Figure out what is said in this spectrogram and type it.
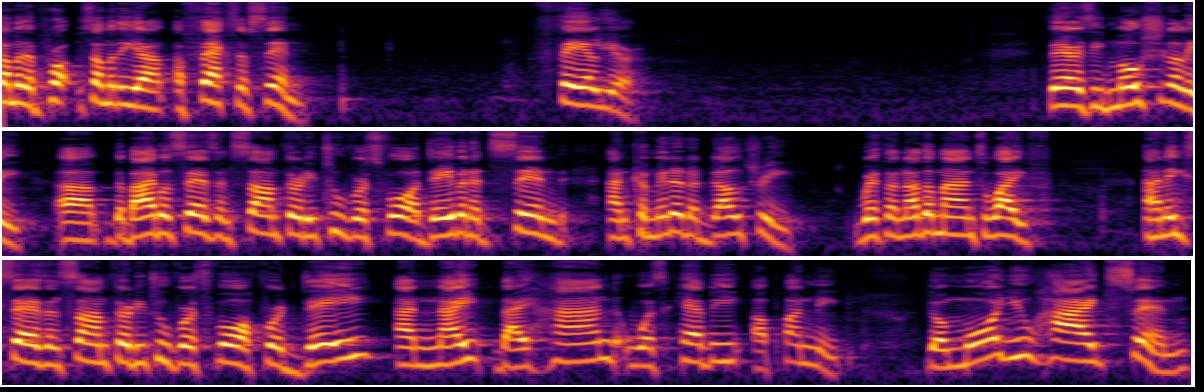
Some of the, some of the uh, effects of sin failure. There's emotionally, uh, the Bible says in Psalm 32, verse 4, David had sinned and committed adultery with another man's wife. And he says in Psalm 32, verse 4 For day and night thy hand was heavy upon me. The more you hide sin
